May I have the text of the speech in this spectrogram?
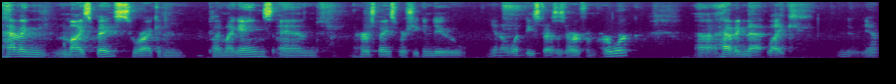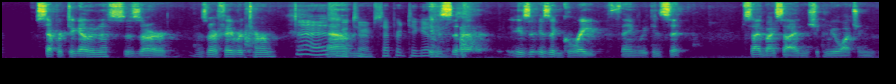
having my space where I can play my games and her space where she can do you know what de-stresses her from her work, uh, having that like you know separate togetherness is our is our favorite term Ah, that's a Um, good term. Separate together. is uh, is is a great thing. We can sit side by side, and she can be watching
